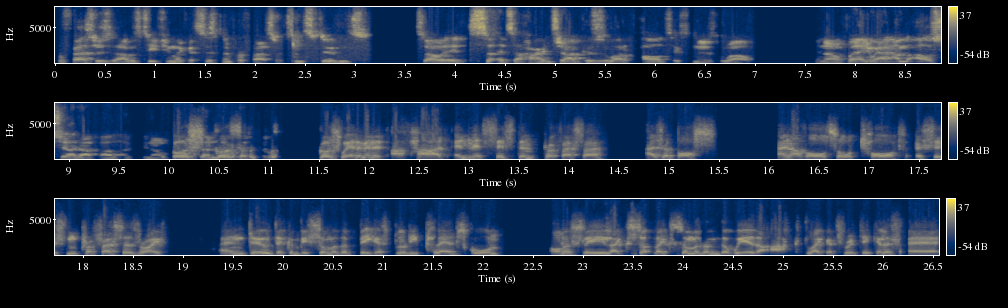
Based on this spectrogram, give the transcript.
professors. I was teaching like assistant professors and students. So it's it's a hard job because there's a lot of politics in it as well, you know. But anyway, I'm I'll shut up. I'll you know. Gus, Gus, Gus, wait a minute. I've had an assistant professor as a boss, and I've also taught assistant professors, right? And dude, there can be some of the biggest bloody plebs going. Honestly, like so, like some of them, the way they act, like it's ridiculous. Uh,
